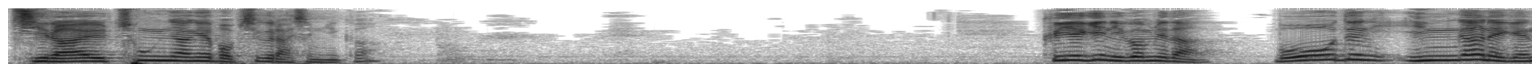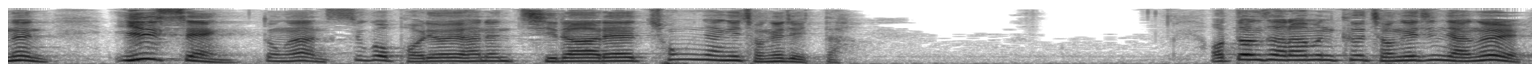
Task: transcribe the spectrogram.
지랄 총량의 법칙을 아십니까? 그 얘기는 이겁니다. 모든 인간에게는 일생 동안 쓰고 버려야 하는 지랄의 총량이 정해져 있다. 어떤 사람은 그 정해진 양을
